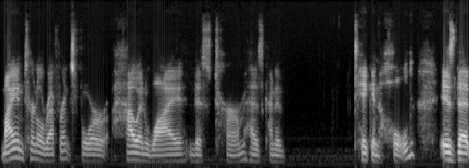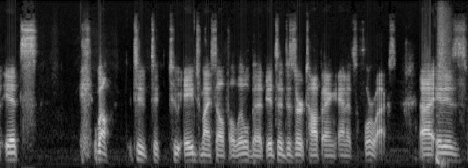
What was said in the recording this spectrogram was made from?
my internal reference for how and why this term has kind of taken hold is that it's well to to to age myself a little bit it's a dessert topping and it's a floor wax uh, it is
